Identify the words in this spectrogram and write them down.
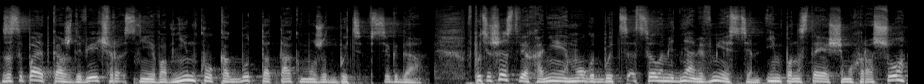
засыпает каждый вечер с ней в обнимку, как будто так может быть всегда. В путешествиях они могут быть целыми днями вместе, им по-настоящему хорошо,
